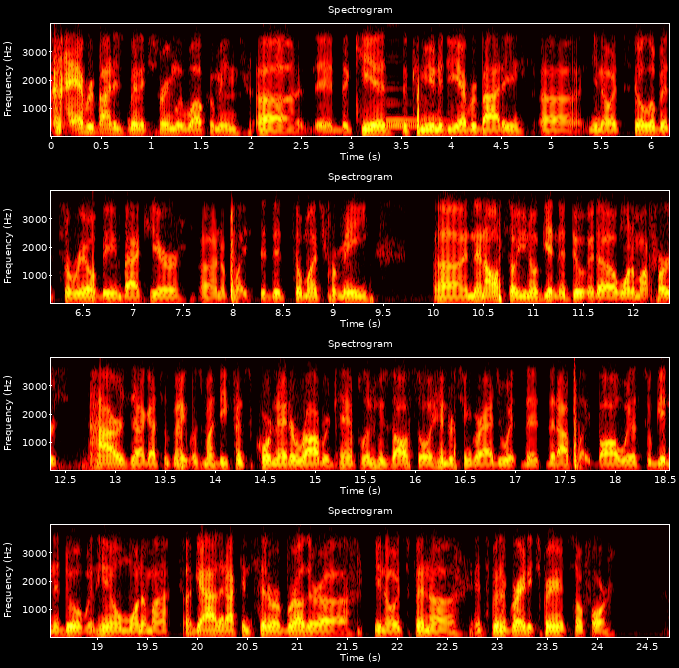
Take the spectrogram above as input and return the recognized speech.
everybody's been extremely welcoming. Uh, the, the, kids, the community, everybody. Uh, you know, it's still a little bit surreal being back here uh, in a place that did so much for me. Uh, and then also, you know, getting to do it. Uh, one of my first hires that I got to make was my defensive coordinator, Robert Tamplin, who's also a Henderson graduate that, that I played ball with. So getting to do it with him, one of my a guy that I consider a brother. Uh, you know, it's been a it's been a great experience so far.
